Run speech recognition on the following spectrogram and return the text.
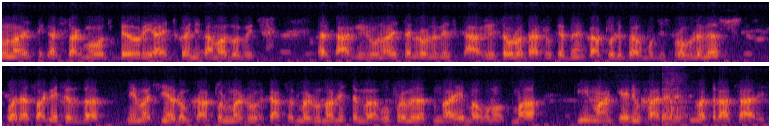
ჟურნალისტიკაში საკმაოდ ბევრია აი თქვენი თამადობით კარგი ჟურნალისტები რომლებიც აღისაულად აჩუქებენ ქართული ფეხბურთის პრობლემებს ყველა საკეთებს და მიმაჩნია რომ ქართულმა ჟურნალისტებმა უფრო მეტად უნდა აიმაღლონ ხმა. იმ ანკერი მხარეების მიმართ რაც არის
